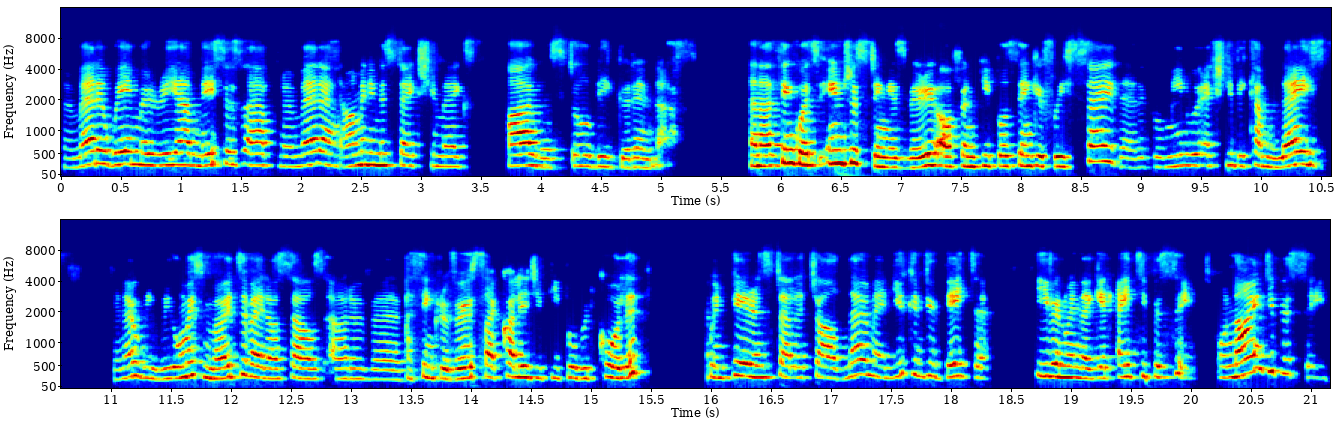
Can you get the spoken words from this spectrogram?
no matter where Maria messes up, no matter how many mistakes she makes, I will still be good enough. And I think what's interesting is very often people think if we say that, it will mean we actually become lazy. You know, we, we almost motivate ourselves out of, a, I think, reverse psychology, people would call it. When parents tell a child, no, man, you can do better, even when they get 80% or 90%.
